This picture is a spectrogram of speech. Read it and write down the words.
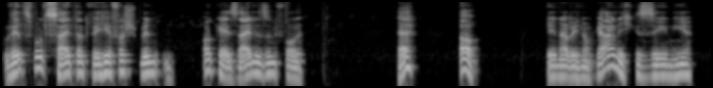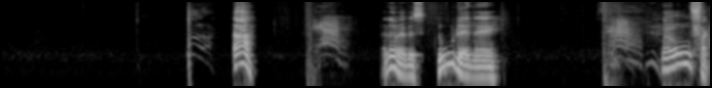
wird's wohl Zeit, dass wir hier verschwinden. Okay, Seile sind voll. Hä? Oh. Den habe ich noch gar nicht gesehen hier. Ah! Alter, wer bist du denn, ey? Oh, fuck.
